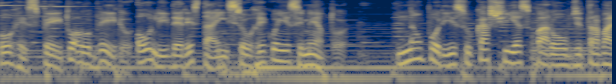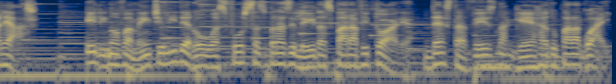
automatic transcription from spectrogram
o respeito ao obreiro ou líder está em seu reconhecimento. Não por isso Caxias parou de trabalhar. Ele novamente liderou as forças brasileiras para a vitória, desta vez na Guerra do Paraguai.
